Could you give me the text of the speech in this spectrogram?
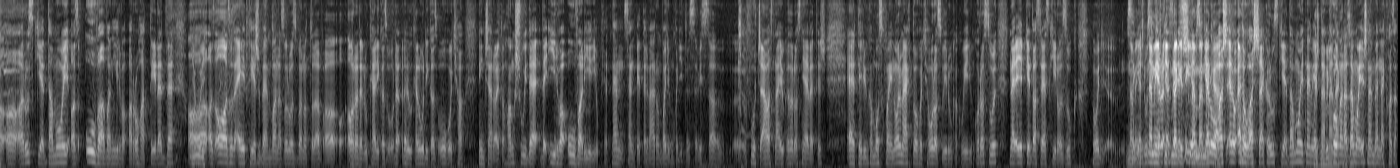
a, a, a ruszki damoly az óval van írva a rohadt életbe. A, az A az az ejtésben van, az oroszban ott a, a, arra redukálik az, redukálódik az ó, hogyha nincsen rajta hangsúly, de, de írva óval írjuk. Tehát nem Szentpéterváron vagyunk, hogy itt össze-vissza furcsán használjuk az orosz nyelvet, és eltérjünk a moszkvai normáktól, hogyha oroszul írunk, akkor írjunk oroszul, mert egyébként azt eszkírozzuk, hogy nem, ért, nem értik meg, és nem mennek elolvas, el. elolvassák a ruszki damoit, nem értik, nem hogy hol van haza. a damoly, és nem mennek haza.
